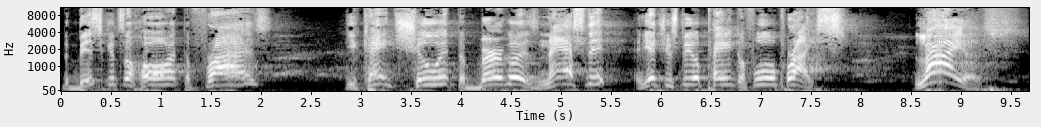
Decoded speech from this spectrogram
The biscuits are hard, the fries, you can't chew it, the burger is nasty, and yet you still paid the full price. Liars.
